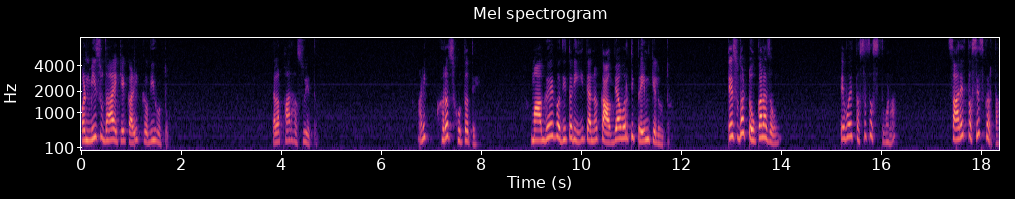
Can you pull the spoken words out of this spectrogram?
पण मी सुद्धा एकेकाळी कवी होतो. त्याला फार हसू येतं. आणि खरंच होतं ते. मागे कधीतरी त्यानं काव्यावरती प्रेम केलं होतं. ते सुद्धा टोकाला जाऊन ते वय तसंच असतं म्हणा. सारे तसेच करतात.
